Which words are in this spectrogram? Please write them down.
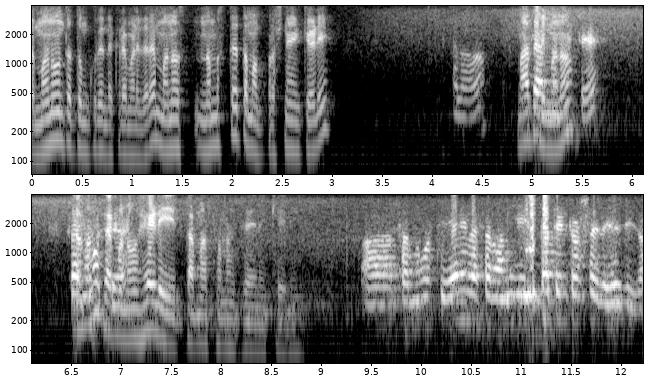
ಡಾಕ್ಟರ್ ಮನು ಅಂತ ತುಮಕೂರಿಂದ ಕರೆ ಮಾಡಿದ್ದಾರೆ. ಮನು ನಮಸ್ತೆ ತಮ್ಮ ಪ್ರಶ್ನೆ ಕೇಳಿ. ಹಲೋ. ಮಾತಾಡಿ ಮನು. ಸರ್ ನಮಸ್ತೆ ಮನು ಹೇಳಿ ತಮ್ಮ ಸಮಸ್ಯೆ ಏನು ಕೇಳಿ. ಆ, ಸರ್ ನಮಸ್ತೆ. ಏನಿಲ್ಲ ಸರ್ ನನಗೆ ಇಪ್ಪತ್ತೆಂಟು ವರ್ಷ ಇದೆ ಏಜ್ ಈಗ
